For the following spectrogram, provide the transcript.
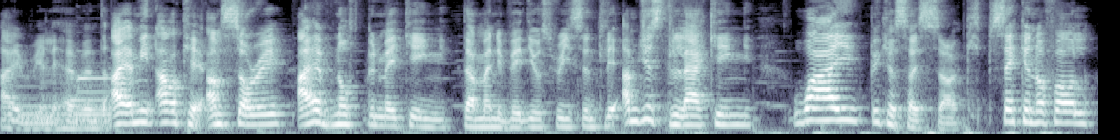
I really haven't. I, I mean, okay, I'm sorry. I have not been making that many videos recently. I'm just lacking. Why? Because I suck. Second of all,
